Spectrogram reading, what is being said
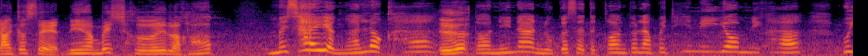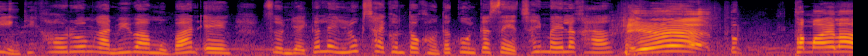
การเกษตรเนี่ยไม่เชยเหรอครับ ไม่ใช่อย่างนั้นหรอกค่ะ เอ๊ะ ตอนนี้น่ะหนูเกษตรกรกำลังไปนที่นิยมนี่คะ ผู้หญิงที่เข้าร่วมงานวิวาห์หมู่บ้านเอง ส่วนใหญ่ก็เล็งลูกชายคนโตของตระกูลเกษตรใช่ไหมล่ะคะ เอ๊ะททำไมล่ะ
